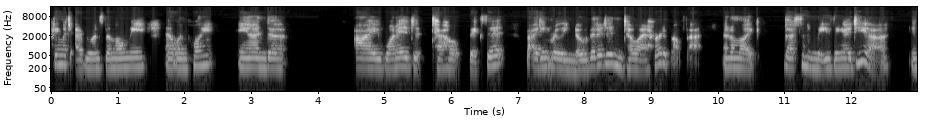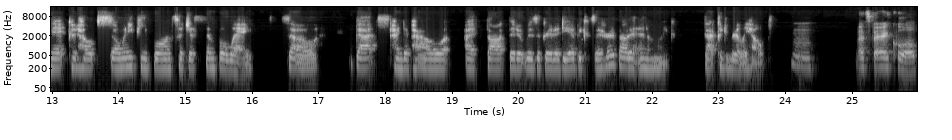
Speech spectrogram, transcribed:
pretty much everyone's been lonely at one point. And uh, I wanted to help fix it, but I didn't really know that it did until I heard about that. And I'm like, that's an amazing idea. And it could help so many people in such a simple way. So that's kind of how I thought that it was a great idea because I heard about it and I'm like, that could really help. Hmm. That's very cool.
